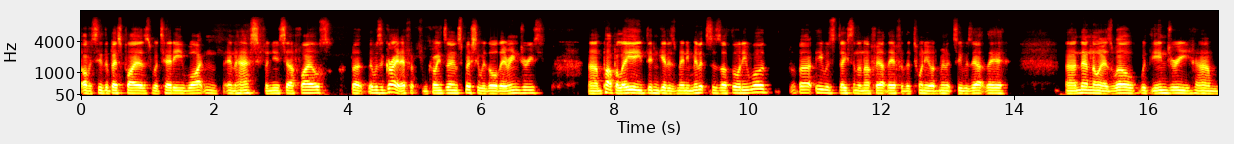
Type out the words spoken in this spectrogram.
obviously the best players were Teddy, Wighton, and Haas for New South Wales. But there was a great effort from Queensland, especially with all their injuries. Um, Papali'i didn't get as many minutes as I thought he would. but he was decent enough out there for the 20 odd minutes he was out there. Uh, Nanai as well with the injury. Um,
